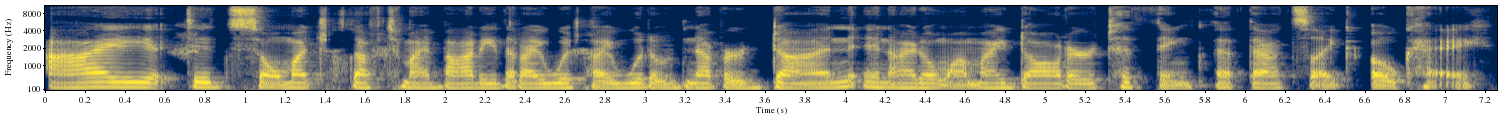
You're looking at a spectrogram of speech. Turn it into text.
I did so much stuff to my body that I wish I would have never done. And I don't want my daughter to think that that's like okay.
